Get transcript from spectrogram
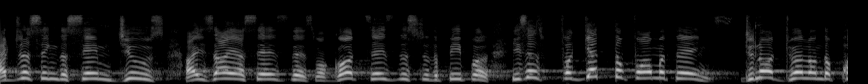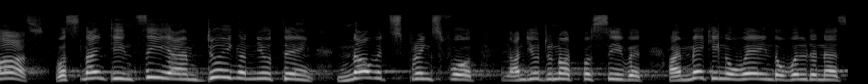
addressing the same Jews, Isaiah says this, or God says this to the people. He says, Forget the former things. Do not dwell on the past. Verse 19, See, I am doing a new thing. Now it springs forth, and you do not perceive it. I'm making a way in the wilderness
